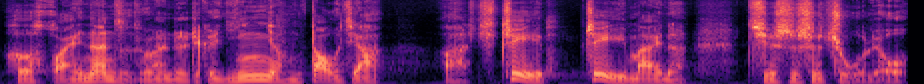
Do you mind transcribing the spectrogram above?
和《淮南子》传的这个阴阳道家啊，这这一脉呢，其实是主流。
